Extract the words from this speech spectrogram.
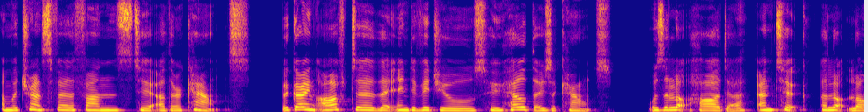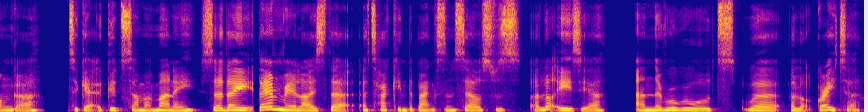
and would transfer the funds to other accounts. But going after the individuals who held those accounts was a lot harder and took a lot longer to get a good sum of money. So they then realized that attacking the banks themselves was a lot easier and the rewards were a lot greater.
